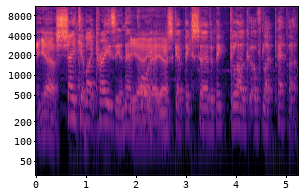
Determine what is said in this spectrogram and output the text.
Yeah. Shake it like crazy and then Yeah, pour yeah, it, and yeah. you just get a big serve, a big glug of like pepper.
